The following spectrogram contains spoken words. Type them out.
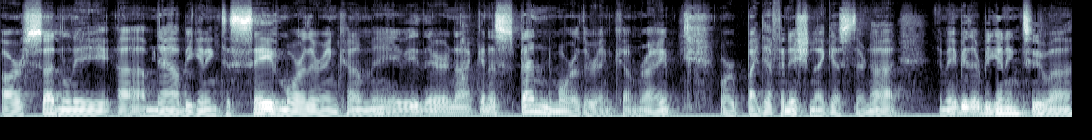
are suddenly um, now beginning to save more of their income, maybe they're not going to spend more of their income, right? Or by definition, I guess they're not. And maybe they're beginning to uh,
